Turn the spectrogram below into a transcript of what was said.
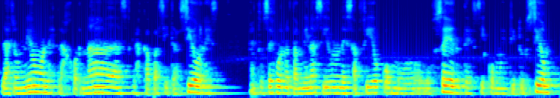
las reuniones, las jornadas, las capacitaciones. Entonces, bueno, también ha sido un desafío como docentes y como institución.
